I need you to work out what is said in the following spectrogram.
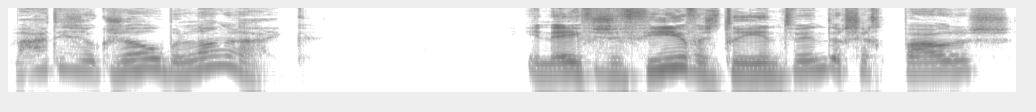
Maar het is ook zo belangrijk. In Efeze 4, vers 23 zegt Paulus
